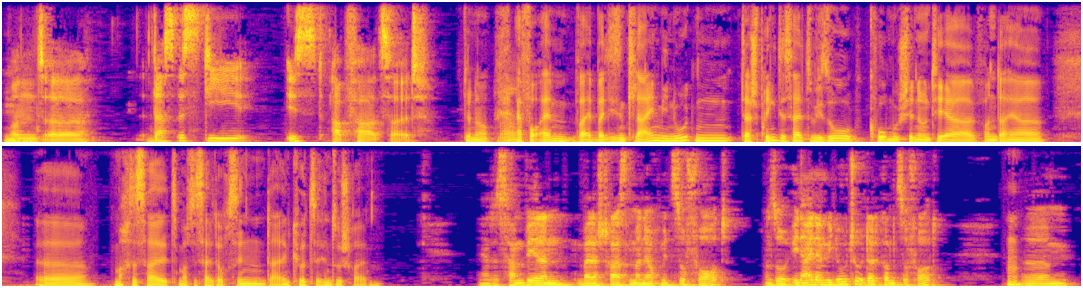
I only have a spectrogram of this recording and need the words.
Mhm. Und äh, das ist die Ist-Abfahrzeit. Genau. Ja. ja. vor allem, weil bei diesen kleinen Minuten, da springt es halt sowieso komisch hin und her. Von daher äh, macht es halt, macht es halt auch Sinn, da in Kürze hinzuschreiben. Ja, das haben wir dann bei der Straßenbahn ja auch mit sofort. Also in einer Minute und dann kommt sofort. Hm. Ähm,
